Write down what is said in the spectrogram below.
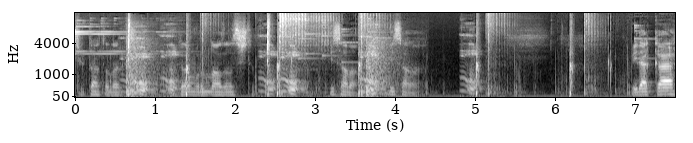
Çık tahtadan. Arkadan vurunun ağzına sıçtım. Bir sana, bir sana. Bir dakika.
